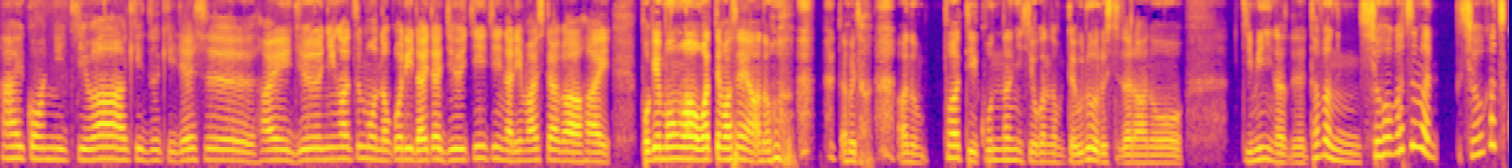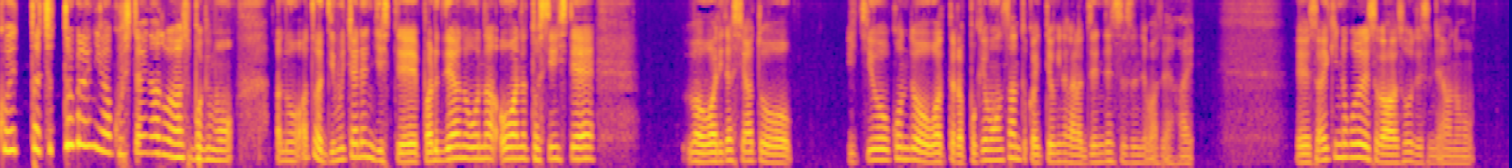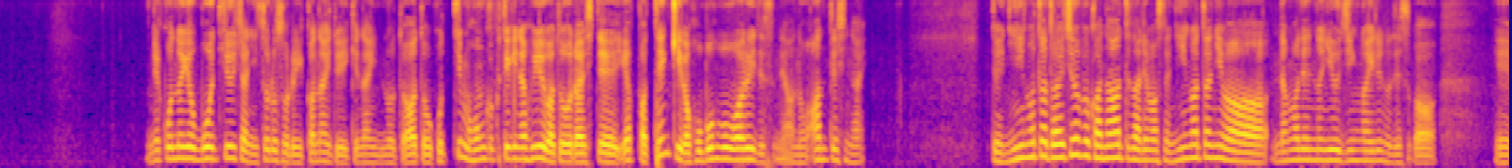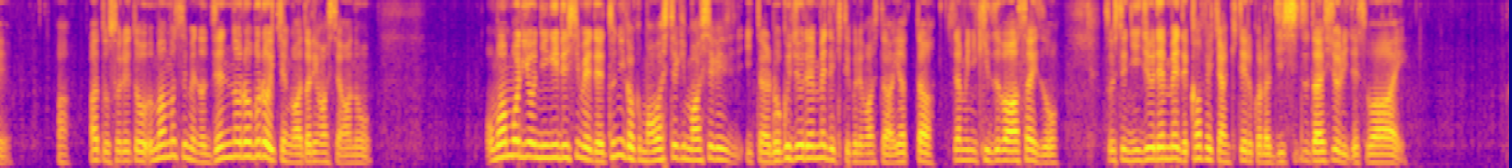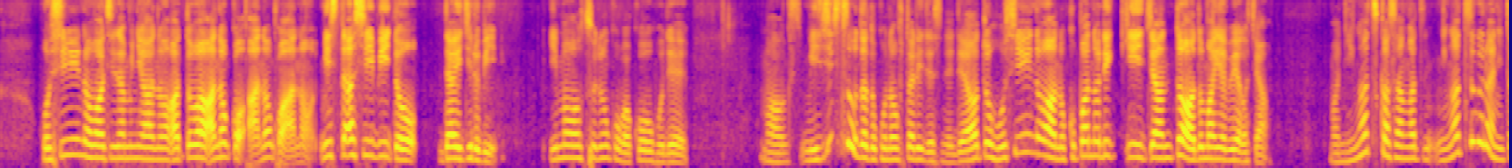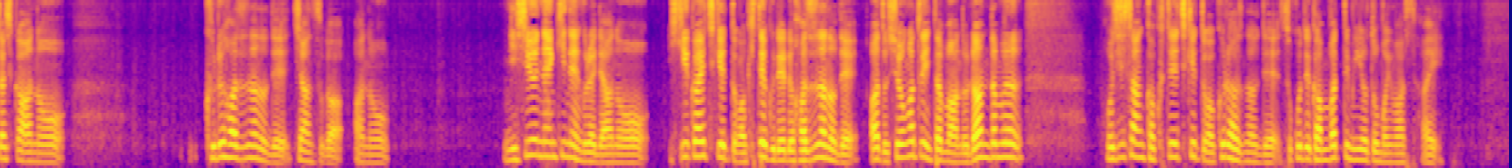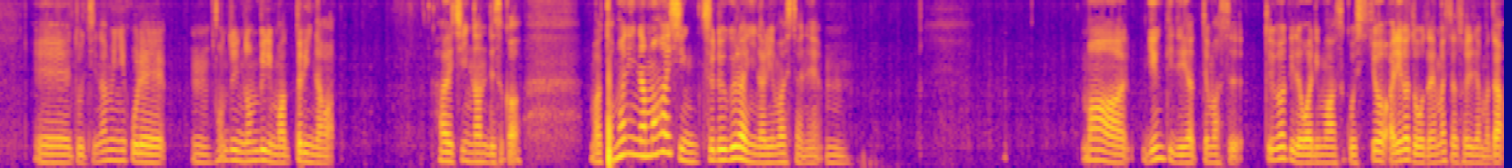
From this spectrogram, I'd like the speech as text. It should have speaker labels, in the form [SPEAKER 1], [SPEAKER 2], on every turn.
[SPEAKER 1] はい、こんにちは。秋月です。はい、12月も残りだいたい11日になりましたが、はい、ポケモンは終わってません。あの、ダメだ。あの、パーティーこんなにしようかなと思ってうろうろしてたら、あの、地味になって、多分、正月まで、正月超えたちょっとぐらいには越したいなと思います、ポケモン。あの、あとはジムチャレンジして、パルデアの大穴、大穴突進して、は終わりだし、あと、一応今度終わったらポケモンさんとか言っておきながら全然進んでません。はい。えー、最近のことですが、そうですね、あの、猫の予防注射にそろそろ行かないといけないのと、あと、こっちも本格的な冬が到来して、やっぱ天気がほぼほぼ悪いですね。あの、安定しない。で、新潟大丈夫かなってなりますね。新潟には長年の友人がいるのですが、えー、あ、あとそれと、馬娘の全ノロブロイちゃんが当たりました。あの、お守りを握りしめて、とにかく回してき回してきいったら60連目で来てくれました。やった。ちなみに傷は浅いぞ。そして20連目でカフェちゃん来てるから実質大勝利です。わーい。欲しいのはちなみにあの、あとはあの子、あの子、あの、ミスター CB と第一ルビー。今はその子が候補で、まあ、未実装だとこの2人ですね。で、あと欲しいのはあの、コパのリッキーちゃんとアドマイヤベアガちゃん。まあ、2月か3月、2月ぐらいに確かあの、来るはずなので、チャンスが。あの、2周年記念ぐらいで、あの、引き換えチケットが来てくれるはずなので、あと正月に多分あの、ランダム、星さん確定チケットが来るはずなので、そこで頑張ってみようと思います。はい。えーと、ちなみにこれ、うん、本当にのんびりまったりな配信なんですが、まあ、たまに生配信するぐらいになりましたね。うん。まあ、元気でやってます。というわけで終わります。ご視聴ありがとうございました。それではまた。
